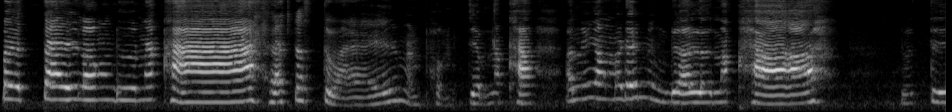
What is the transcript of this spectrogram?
เปิดใจลองดูนะคะ แล้วจะสวยเหมือนผมเจ็บนะคะ อันนี้ยังไม่ได้หนึ่งเดือนเลยนะคะ ดูสิ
